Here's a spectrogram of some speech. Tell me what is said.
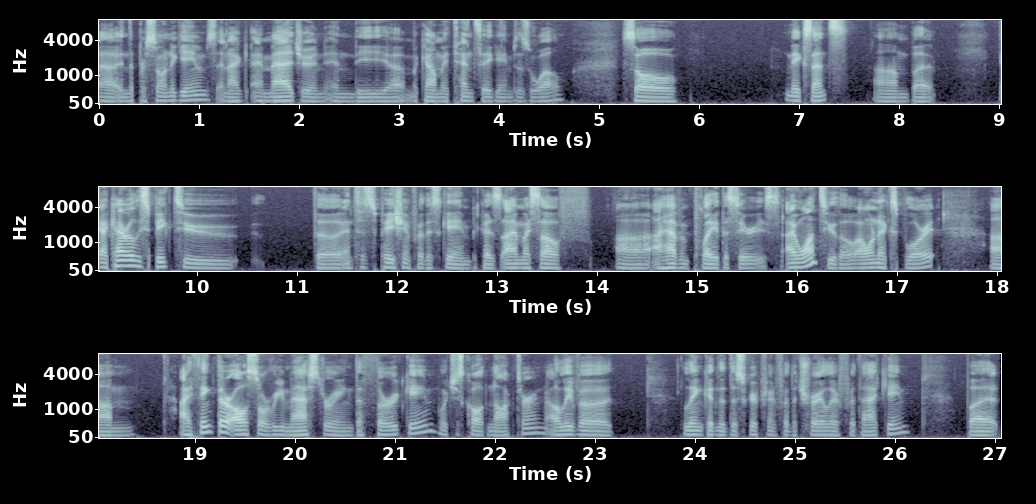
uh, in the Persona games, and I, imagine in the uh, Tensei games as well. So makes sense. Um, but yeah, I can't really speak to the anticipation for this game because I myself uh, I haven't played the series. I want to though. I want to explore it. Um, I think they're also remastering the third game, which is called Nocturne. I'll leave a link in the description for the trailer for that game. But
